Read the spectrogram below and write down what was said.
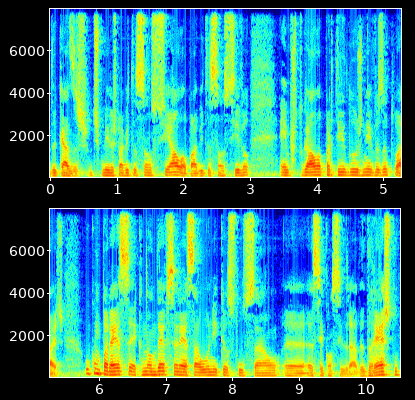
de casas disponíveis para habitação social ou para habitação acessível em Portugal a partir dos níveis atuais. O que me parece é que não deve ser essa a única única solução uh, a ser considerada. De resto,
